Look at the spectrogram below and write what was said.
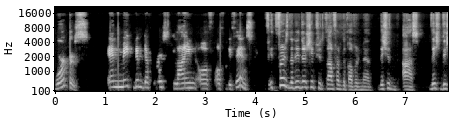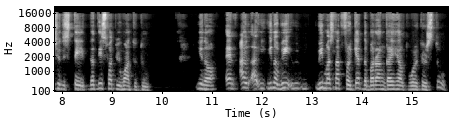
workers and make them the first line of, of defense. At first, the leadership should come from the government. They should ask. They, they should state that this is what we want to do. You know and I, I, you know we we must not forget the barangay health workers too.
